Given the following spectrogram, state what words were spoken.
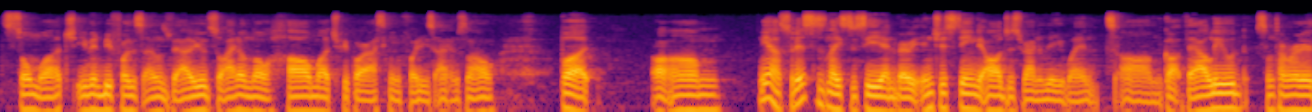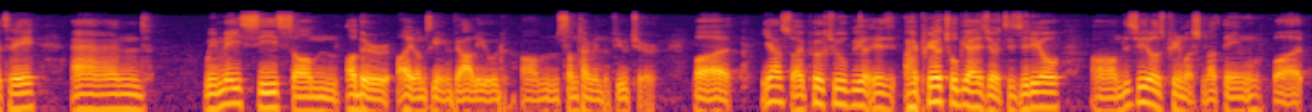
so much even before this item's valued so i don't know how much people are asking for these items now. But um yeah so this is nice to see and very interesting. They all just randomly went um got valued sometime earlier today and we may see some other items getting valued um sometime in the future. But yeah so I will be is I will be as your video. Um this video is pretty much nothing but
